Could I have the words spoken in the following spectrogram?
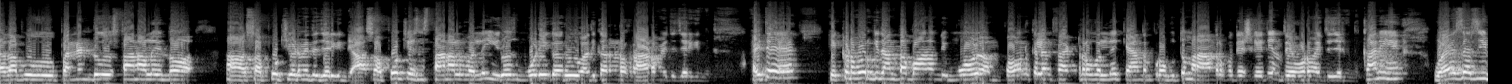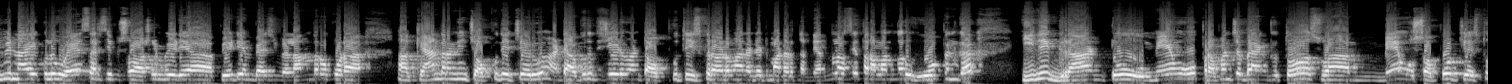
దాదాపు పన్నెండు స్థానాలు ఎన్నో సపోర్ట్ చేయడం అయితే జరిగింది. ఆ సపోర్ట్ చేసిన స్థానాల వల్ల ఈ రోజు మోడీ గారు అధికారంలోకి రావడం అయితే జరిగింది. అయితే ఇక్కడ వరకు ఇదంతా బాగుంది. పవన్ కళ్యాణ్ ఫ్యాక్టర్ వల్లే కేంద్ర ప్రభుత్వం మన ఆంధ్రప్రదేశ్ అయితే ఇంత ఇవ్వడం అయితే జరిగింది. కానీ వైఎస్ఆర్సీపీ నాయకులు YSRCP social media Paytm batch వీళ్ళందరూ కూడా కేంద్రం నుంచి అప్పు తెచ్చారు. అంటే అభివృద్ధి చేయడం అంటే అప్పు తీసుకురావడం అనేటట్టు మాట్లాడుతున్నారు. నిర్మలా సీతారామన్ గారు ఓపెన్గా ఇది గ్రాంట్. మేము ప్రపంచ బ్యాంకు తో స్వా మేము సపోర్ట్ చేస్తూ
